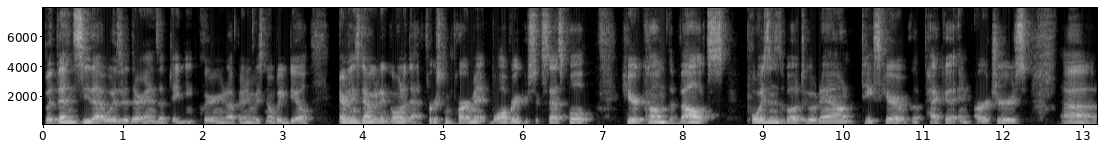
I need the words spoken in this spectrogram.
But then see that wizard there ends up taking clearing it up anyways. No big deal. Everything's now going to go into that first compartment. Wall breaker successful. Here come the Valks. Poison's about to go down. Takes care of the P.E.K.K.A. and archers. Uh,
